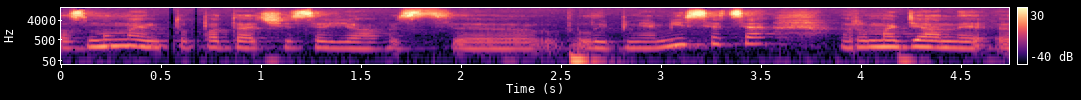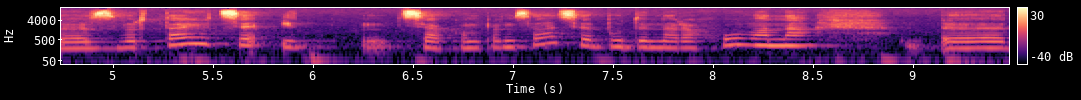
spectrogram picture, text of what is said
З моменту подачі заяви з е, липня місяця громадяни е, звертаються, і ця компенсація буде нарахована е,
